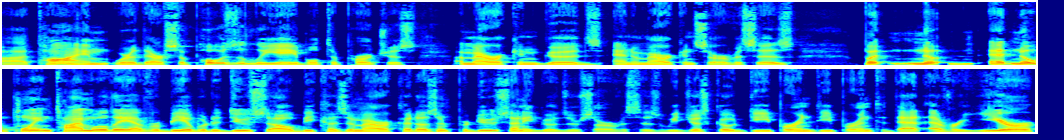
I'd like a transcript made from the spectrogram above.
uh, time where they're supposedly able to purchase American goods and American services. But no, at no point in time will they ever be able to do so because America doesn't produce any goods or services. We just go deeper and deeper into debt every year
